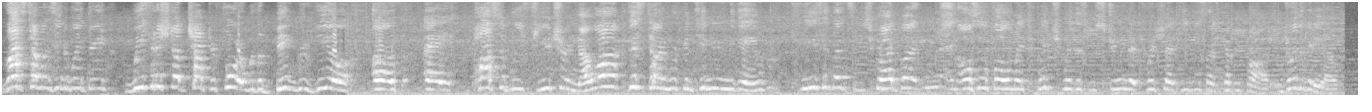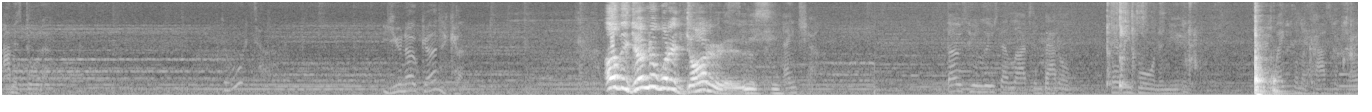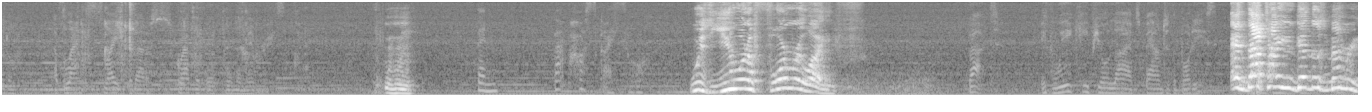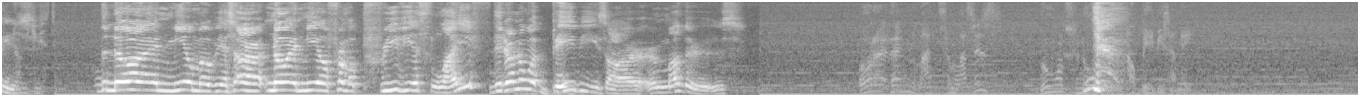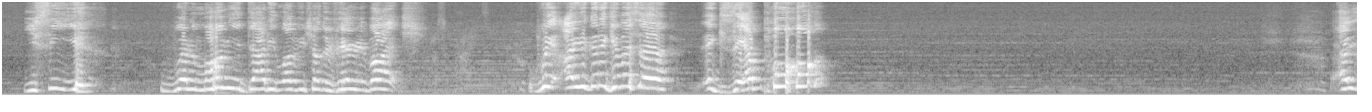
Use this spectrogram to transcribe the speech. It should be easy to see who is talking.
Speaker 1: Last time on Xenoblade 3, we finished up chapter 4 with a big reveal of a possibly future Noah. This time we're continuing the game. Please hit that subscribe button and also follow my Twitch where this was streamed at twitch.tv slash KhepriProd. Enjoy the video.
Speaker 2: I'm his daughter.
Speaker 3: Daughter?
Speaker 2: You know Guernica,
Speaker 1: Oh, they don't know what a daughter is.
Speaker 2: Those who lose their lives
Speaker 1: Mm-hmm.
Speaker 3: Then that husk I saw.
Speaker 1: Was you in a former life?
Speaker 2: But if we keep your lives bound to the bodies,
Speaker 1: And that's how you get those memories.
Speaker 2: use
Speaker 1: The Noah and Mio Moebius are Noah and Mio from a previous life. They don't know what babies are or mothers.
Speaker 4: Alright then, lads and lasses. Who wants to know how babies are made?
Speaker 1: You see, when a mommy and daddy love each other very much. Wait, are you gonna give us a example? Are,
